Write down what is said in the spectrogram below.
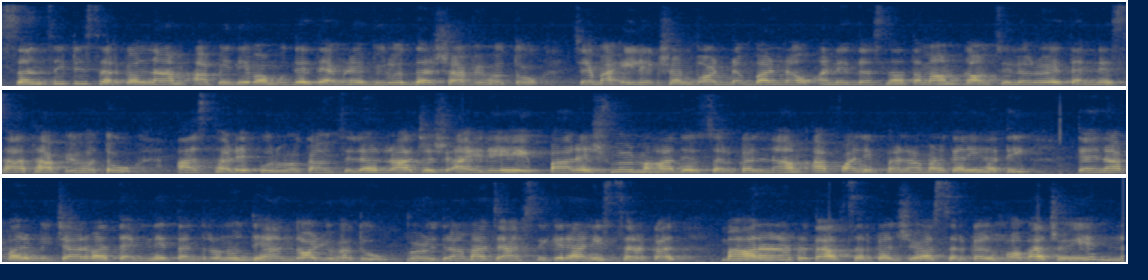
સન સિટી સર્કલ નામ આપી દેવા મુદ્દે તેમણે વિરોધ દર્શાવ્યો હતો, જેમાં ઇલેક્શન વોર્ડ નંબર નવ અને દસના તમામ કાઉન્સિલરોએ તેમને સાથ આપ્યો હતો. આ સ્થળે પૂર્વ કાઉન્સિલર રાજેશ આયરેએ પારેશ્વર મહાદેવ સર્કલ નામ આપવાની ભલામણ કરી હતી તેના પર વિચારવા તેમને તંત્રનું ધ્યાન દોર્યું હતું. વડોદરામાં ઝાંસી કે રાણી સર્કલ, મહારાણા પ્રતાપ સર્કલ જેવા સર્કલ હોવા જોઈએ, ન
